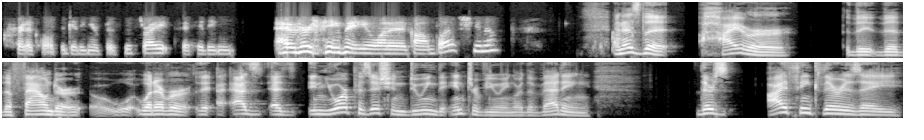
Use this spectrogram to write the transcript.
critical to getting your business right, to hitting everything that you want to accomplish, you know? And as the hirer, the the the founder whatever as as in your position doing the interviewing or the vetting there's I think there is a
